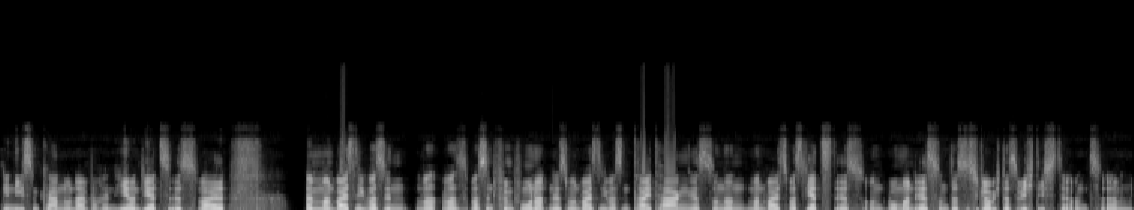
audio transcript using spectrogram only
genießen kann und einfach in Hier und Jetzt ist, weil man weiß nicht, was in, was, was in fünf Monaten ist, man weiß nicht, was in drei Tagen ist, sondern man weiß, was jetzt ist und wo man ist. Und das ist, glaube ich, das Wichtigste. Und ähm,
